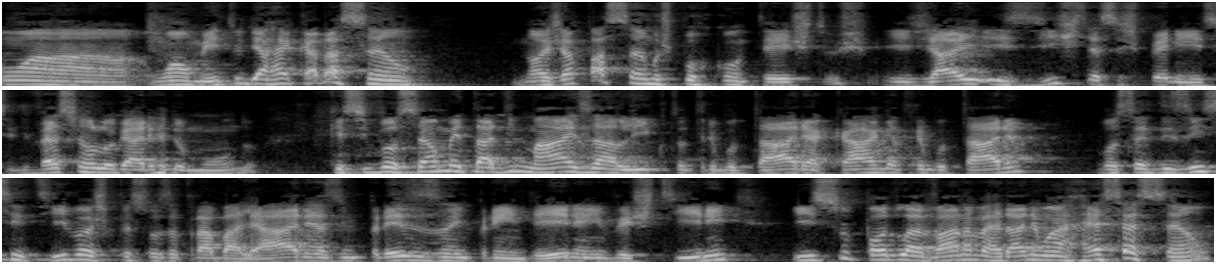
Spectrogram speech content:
uma, um aumento de arrecadação. Nós já passamos por contextos e já existe essa experiência em diversos lugares do mundo, que se você aumentar demais a alíquota tributária, a carga tributária, você desincentiva as pessoas a trabalharem, as empresas a empreenderem, a investirem. Isso pode levar, na verdade, a uma recessão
